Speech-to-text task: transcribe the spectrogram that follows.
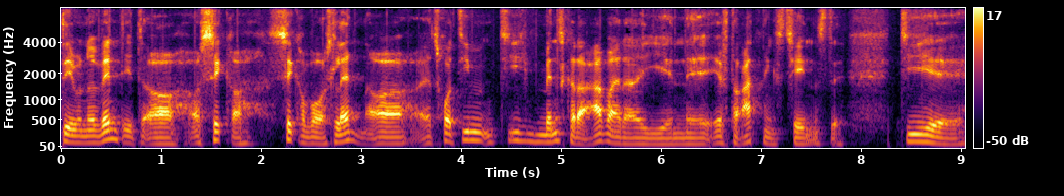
Det er jo nødvendigt at, at sikre, sikre vores land, og jeg tror, at de, de mennesker, der arbejder i en øh, efterretningstjeneste, de øh,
